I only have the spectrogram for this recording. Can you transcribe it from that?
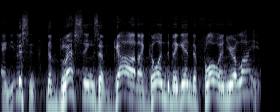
And listen, the blessings of God are going to begin to flow in your life.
